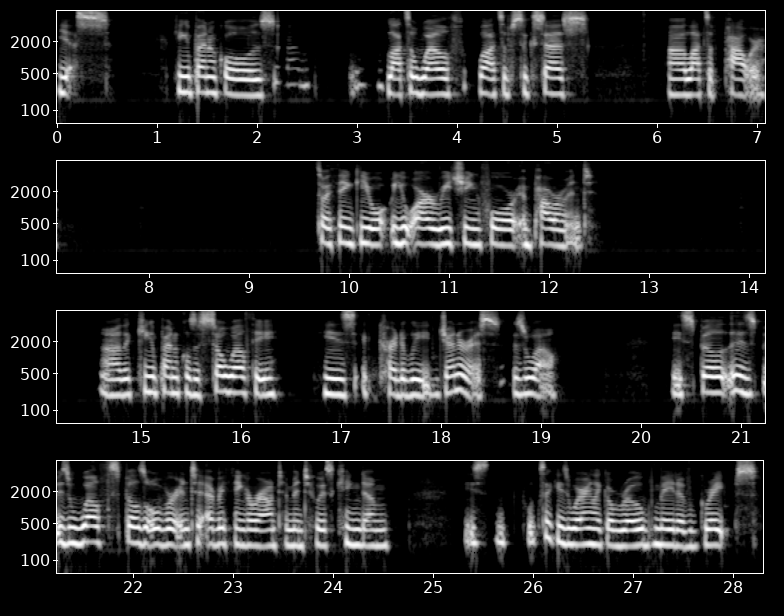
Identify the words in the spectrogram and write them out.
yes. King of Pentacles, lots of wealth, lots of success, uh, lots of power. So I think you you are reaching for empowerment. Uh, the King of Pentacles is so wealthy; he's incredibly generous as well. He spill his his wealth spills over into everything around him, into his kingdom. He's looks like he's wearing like a robe made of grapes.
